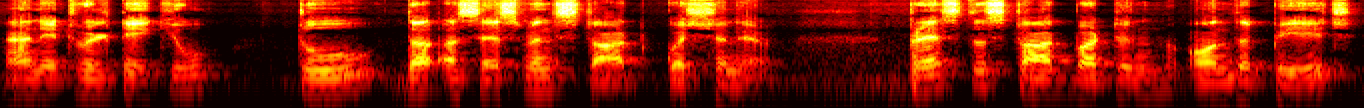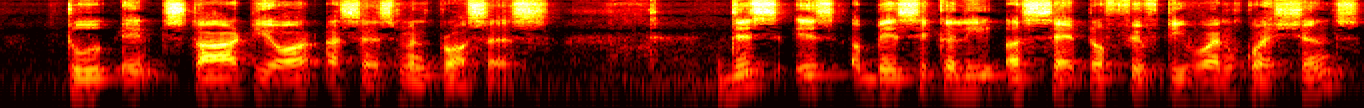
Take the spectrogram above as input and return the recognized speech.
and it will take you to the assessment start questionnaire. Press the start button on the page to start your assessment process. This is basically a set of 51 questions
